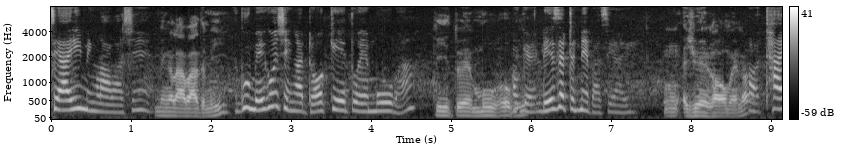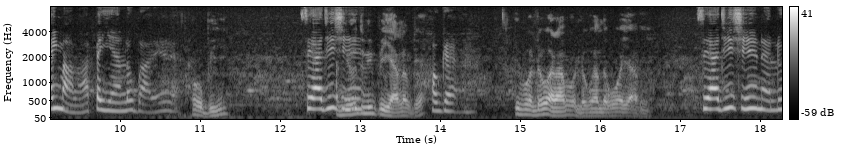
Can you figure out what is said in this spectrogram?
ဆရာကြီးမင်္ဂလာပါရှင်မင်္ဂလာပါသမီးအခုမေခွန်းရှင်ကဒေါ်ကေသွယ်မိုးပါဒီသွဲမူဟုတ်ဟုတ်ပြီကဲ့52နှစ်ပါဆရာကြီးအင်းအရွယ်ကောင်းမယ်နော်ဟောထိုင်းမှာပါပယံလောက်ပါတယ်တဲ့ဟုတ်ပြီဆရာကြီးအရှင်မျိုးသမီးပြန်လောက်တယ်ဟုတ်ကဲ့ဒီဘောလောရတာဘောလုပ်ငန်းသဘောရမယ်ဆရာကြီးရှင်တဲ့လူ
